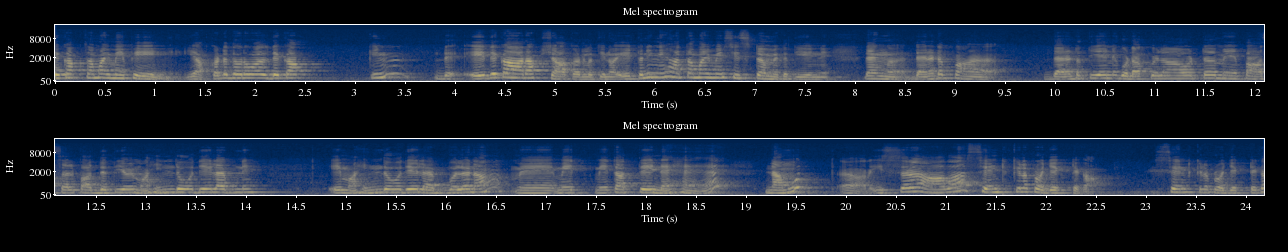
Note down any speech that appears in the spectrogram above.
දෙකක් තමයි මේ පේන්නේ. යකඩ දොරවල් දෙකකින් ඒ දෙක ආරක්ෂා කරලා තිනවා. එතනින් එහා තමයි මේ සිස්ටම් එක තියෙන්නේ. දැන් දැනට දැනට තියෙන්නේ ගොඩක් වෙලාවට මේ පාසල් පද්ධතියේ මහින්දෝදේ ලැබ්නේ. ඒ මහින්දෝදේ ලැබ් වල නම් මේ මේ මේ තත්ත්වේ නැහැ. නමුත් ඉස්සර ආවා සෙන්ට් කියලා ප්‍රොජෙක්ට් එකක්. සෙන්ට් කියලා ප්‍රොජෙක්ට් එකක්.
